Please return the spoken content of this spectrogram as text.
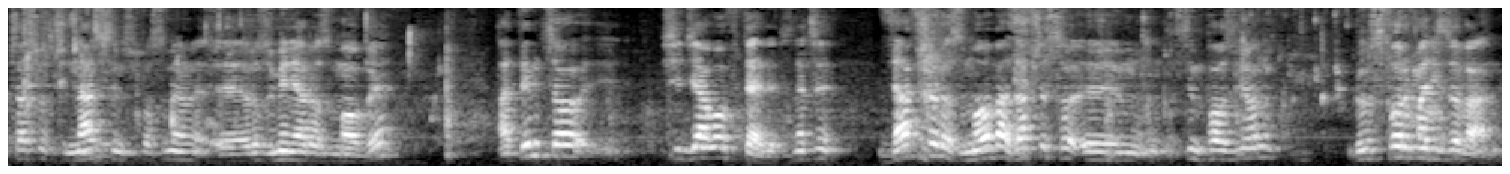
czasu czy naszym sposobem rozumienia rozmowy, a tym, co się działo wtedy. Znaczy, zawsze rozmowa, zawsze so, ym, sympozjon był sformalizowany.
